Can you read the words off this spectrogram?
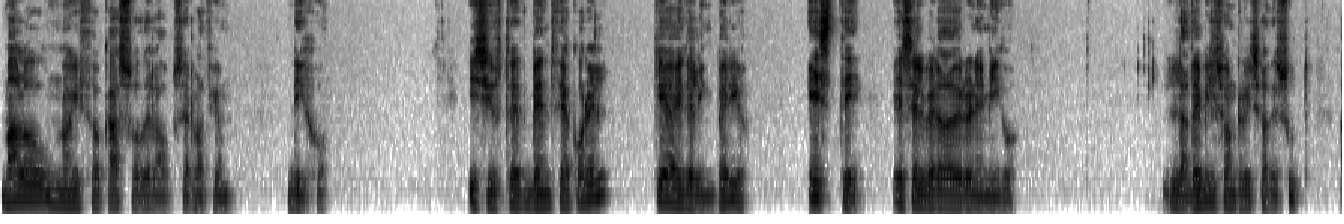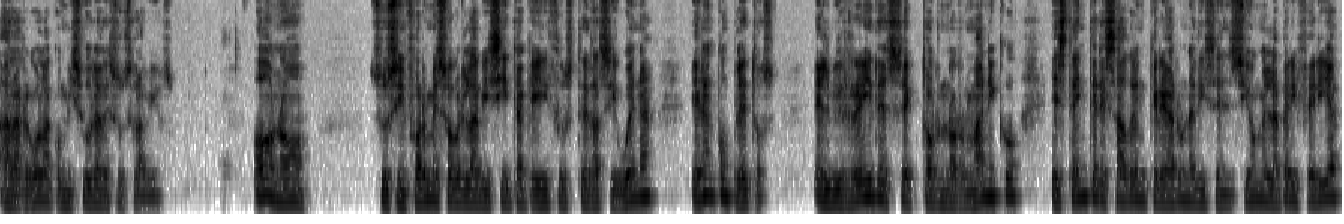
Mallow no hizo caso de la observación. Dijo Y si usted vence a Corel, ¿qué hay del imperio? Este es el verdadero enemigo. La débil sonrisa de Sut alargó la comisura de sus labios. Oh, no. Sus informes sobre la visita que hizo usted a Sigüena eran completos. El virrey del sector normánico está interesado en crear una disensión en la periferia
